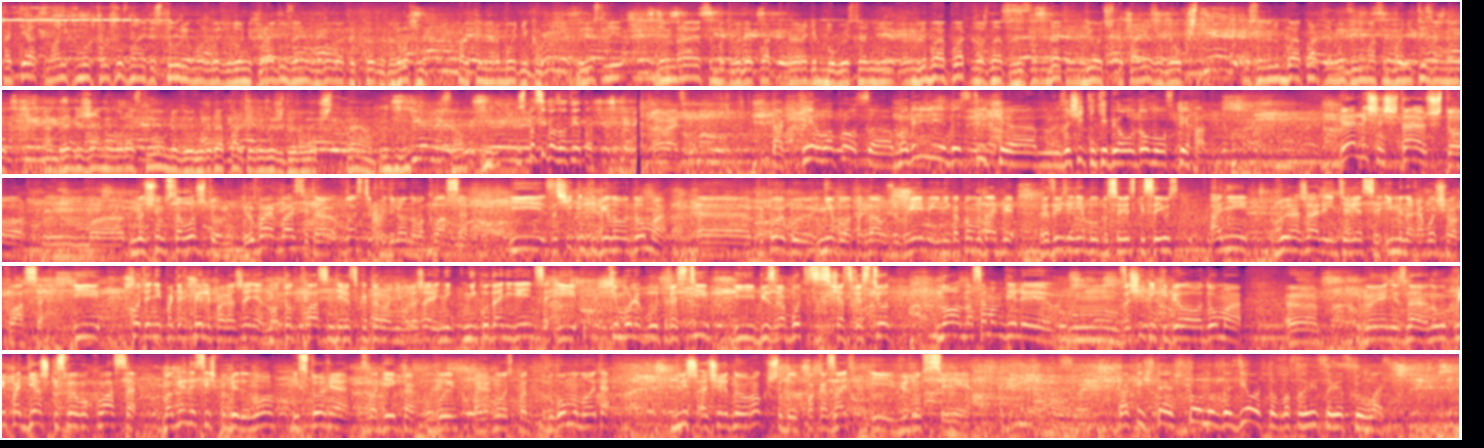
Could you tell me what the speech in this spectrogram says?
хотят, но они, может, хорошо знают историю, может быть, у них в роду за- был это, к- хорошим партийным работником. И если им нравится быть в этой партии, ради бога, если они, любая партия должна созидать и делать что-то полезное для общества. Если любая партия будет заниматься бандитизмом грабежами, воровством, то никакая партия не выживет в этом обществе, правильно? Всё. Спасибо за ответы. Давайте. Так, первый вопрос. Могли ли достичь э, защитники Белого дома успеха? Я лично считаю, что э, начнем с того, что любая власть это власть определенного класса. И защитники Белого дома, э, какое бы ни было тогда уже время и ни каком этапе развития не был бы Советский Союз, они выражали интересы именно рабочего класса. И хоть они потерпели поражение, но тот класс, интересы которого они выражали, ни- никуда не денется и тем более будет расти. И безработица сейчас растет. Но на самом деле защитники Белого дома, э, ну я не знаю, ну при поддержке своего класса могли достичь победы, но история злодейка, увы, повернулась по-другому. Но это лишь очередной урок, чтобы показать и вернуться сильнее. Как ты считаешь, что нужно сделать, чтобы восстановить советскую власть?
